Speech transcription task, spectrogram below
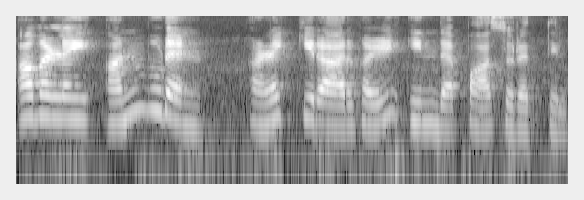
அவளை அன்புடன் அழைக்கிறார்கள் இந்த பாசுரத்தில்.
